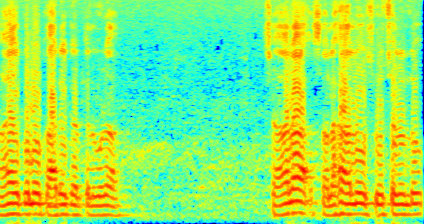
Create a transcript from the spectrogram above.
నాయకులు కార్యకర్తలు కూడా చాలా సలహాలు సూచనలు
